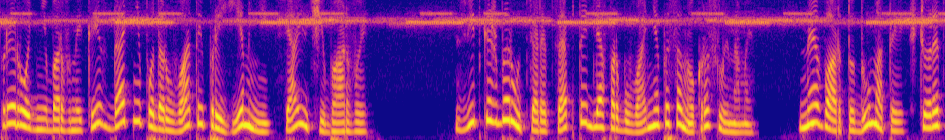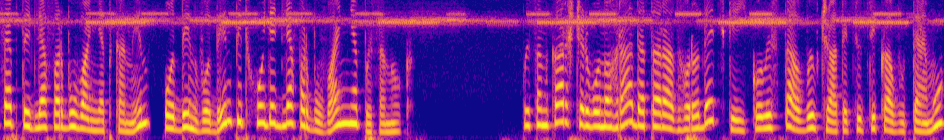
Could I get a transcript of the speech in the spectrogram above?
Природні барвники здатні подарувати приємні сяючі барви. Звідки ж беруться рецепти для фарбування писанок рослинами? Не варто думати, що рецепти для фарбування тканин один в один підходять для фарбування писанок. Писанкар з Червонограда Тарас Городецький, коли став вивчати цю цікаву тему,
